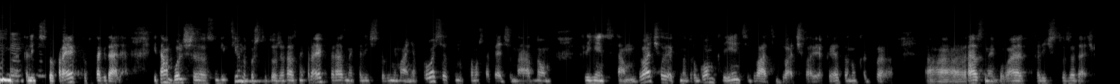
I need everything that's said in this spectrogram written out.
mm-hmm. количество проектов и так далее. И там больше субъективно, потому что тоже разные проекты, разное количество внимания просят, ну, потому что, опять же, на одном клиенте там два человека, на другом клиенте 22 человека. Это, ну, как бы а, разное бывает количество задач.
